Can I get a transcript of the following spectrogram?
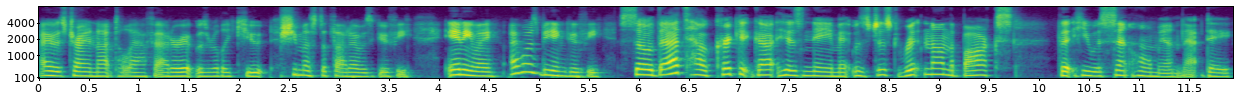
I was trying not to laugh at her. It was really cute. She must have thought I was goofy. Anyway, I was being goofy. So that's how Cricket got his name. It was just written on the box that he was sent home in that day.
